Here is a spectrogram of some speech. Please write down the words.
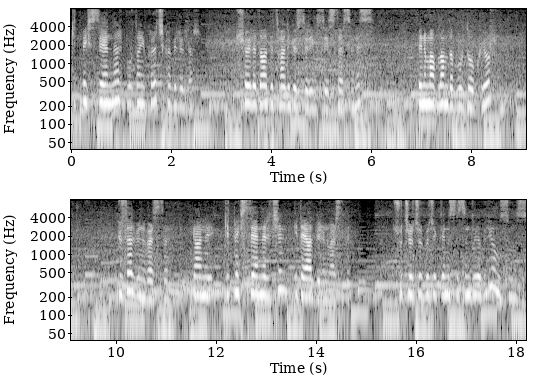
Gitmek isteyenler buradan yukarı çıkabilirler. Şöyle daha detaylı göstereyim size isterseniz. Benim ablam da burada okuyor. Güzel bir üniversite. Yani gitmek isteyenler için ideal bir üniversite. Şu cırcır böceklerin sesini duyabiliyor musunuz?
